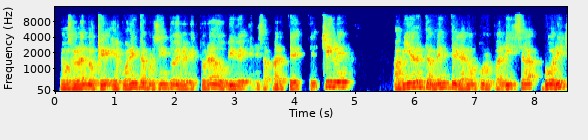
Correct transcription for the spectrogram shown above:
estamos hablando que el 40% del electorado vive en esa parte de Chile, abiertamente ganó por paliza Boric,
